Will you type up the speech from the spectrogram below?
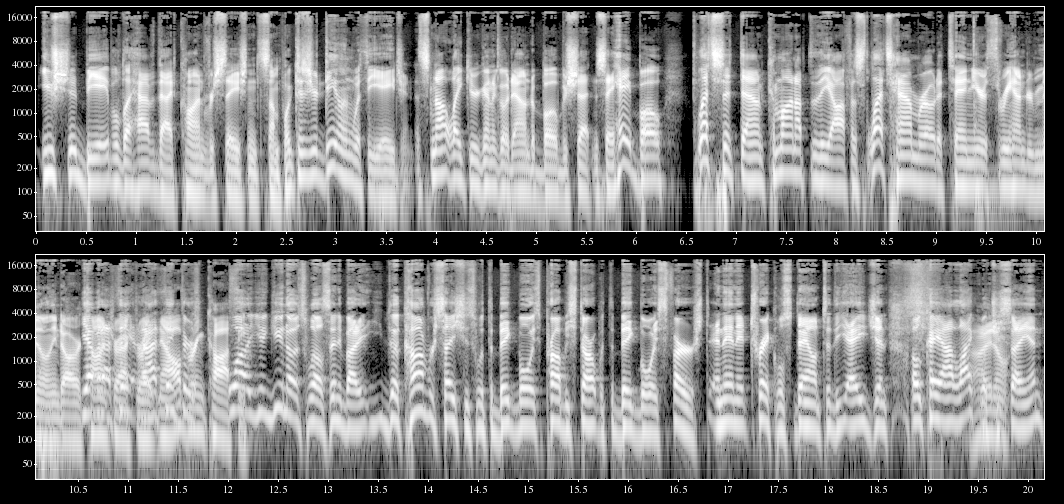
you should be able to have that conversation at some point because you're dealing with the agent. It's not like you're going to go down to Bo Bichette and say, "Hey, Bo, let's sit down. Come on up to the office. Let's hammer out a 10-year, $300 million but I contract think- right I now. I'll bring coffee." Well, you, you know as well as anybody, the conversations with the big boys probably start with the big boys first, and then it trickles down to the agent. Okay, I like I what you're saying.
